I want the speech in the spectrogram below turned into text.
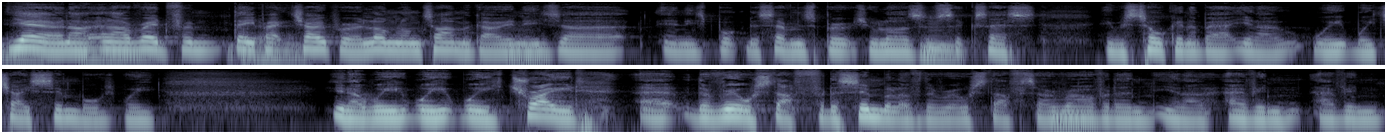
Yeah, and I and I read from Deepak. Chopra a long, long time ago Mm. in his uh, in his book, The Seven Spiritual Laws of Success. He was talking about you know we we chase symbols, we you know we we we trade uh, the real stuff for the symbol of the real stuff. So Mm. rather than you know having having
